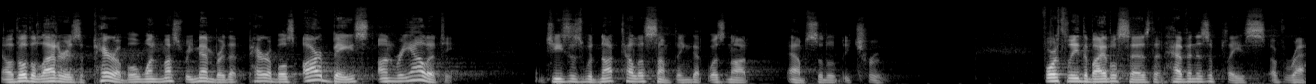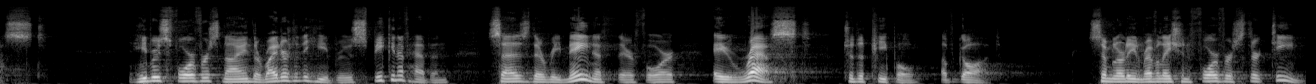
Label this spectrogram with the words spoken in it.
Now, although the latter is a parable, one must remember that parables are based on reality. And Jesus would not tell us something that was not absolutely true. Fourthly, the Bible says that heaven is a place of rest. In Hebrews 4, verse 9, the writer to the Hebrews, speaking of heaven, says, There remaineth, therefore, a rest to the people of God. Similarly, in Revelation 4, verse 13,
